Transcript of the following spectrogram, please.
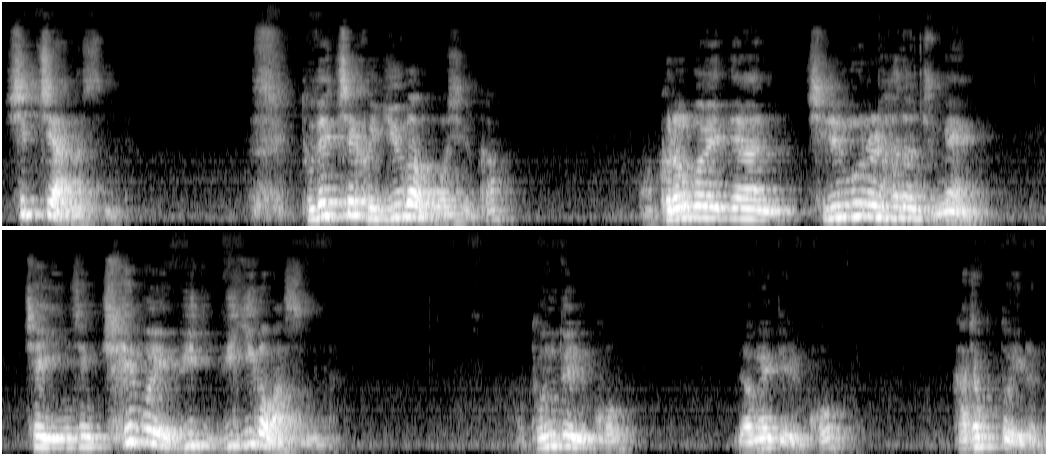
쉽지 않았습니다. 도대체 그 이유가 무엇일까? 어, 그런 거에 대한 질문을 하던 중에 제 인생 최고의 위, 위기가 왔습니다. 돈도 잃고 명예도 잃고 가족도 잃은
